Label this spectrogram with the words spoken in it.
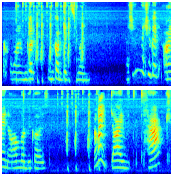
Come on, we gotta, we gotta get this win. I should I should get iron armor because I might die with attack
